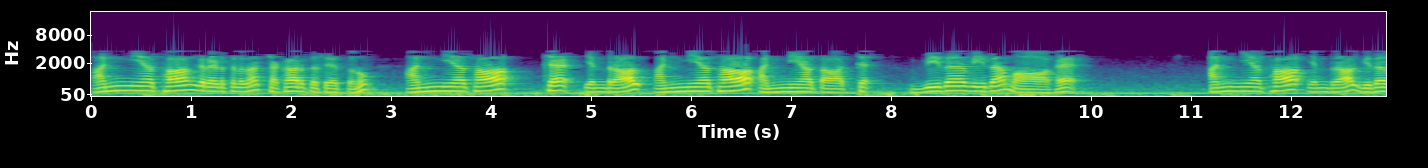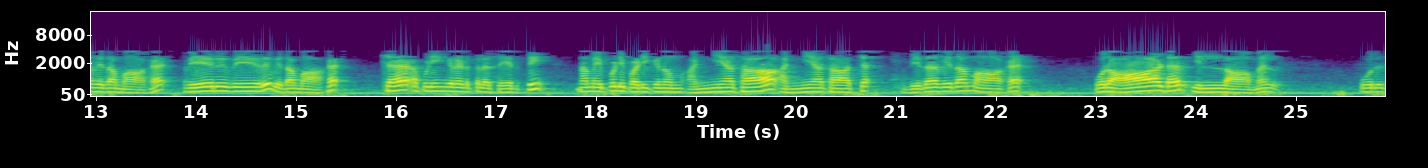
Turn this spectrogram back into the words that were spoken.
அந்யதாங்கிற இடத்துலதான் சகாரத்தை சேர்த்தனும் அந்யதா ச என்றால் அந்யதா ச விதவிதமாக. அந்யதா என்றால் விதவிதமாக வேறு வேறு விதமாக. ச அப்படிங்கிற இடத்துல சேர்த்து நம்ம எப்படி படிக்கணும்? அந்யதா அந்யதாச்ச விதவிதமாக. ஒரு ஆர்டர் இல்லாமல் ஒரு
